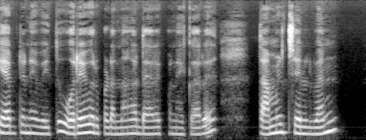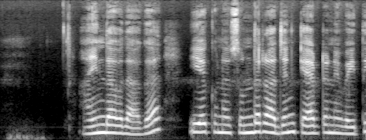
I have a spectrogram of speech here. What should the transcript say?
கேப்டனை வைத்து ஒரே ஒரு படம் தாங்க டைரக்ட் பண்ணியிருக்காரு. தமிழ்ச்செல்வன் ஐந்தாவதாக இயக்குனர் சுந்தரராஜன் கேப்டனை வைத்து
